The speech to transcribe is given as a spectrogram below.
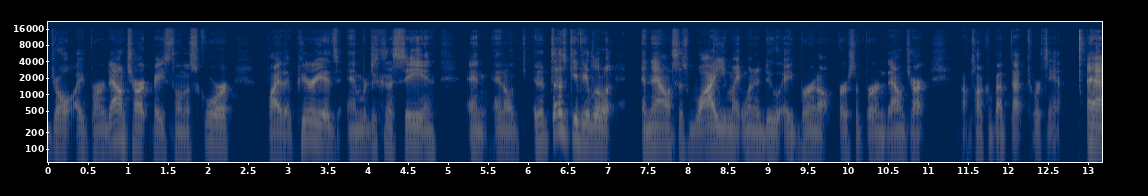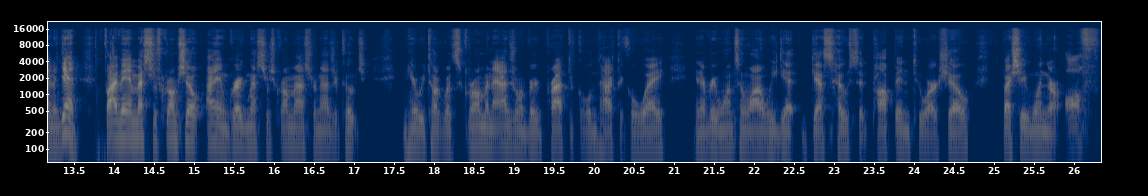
draw a burn down chart based on the score by the periods and we're just going to see and and and, and it does give you a little analysis why you might want to do a burn up versus a burn down chart. I'll talk about that towards the end. And again, 5 a.m. Mester Scrum Show. I am Greg Mester Scrum Master and Agile Coach. And here we talk about Scrum and Agile in a very practical and tactical way. And every once in a while, we get guest hosts that pop into our show, especially when they're off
